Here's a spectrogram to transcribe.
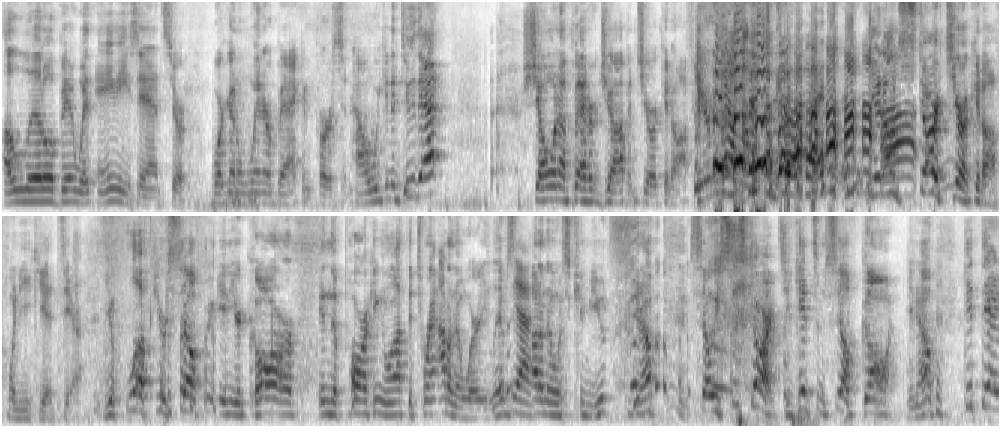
a little bit with Amy's answer. We're going to win her back in person. How are we going to do that? Showing a better job and jerking off. Hear me out. you don't start jerking off when you get there. You fluff yourself in your car in the parking lot. The train. I don't know where he lives. Yeah. I don't know his commute. You know. So he starts. He gets himself going. You know. Get that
